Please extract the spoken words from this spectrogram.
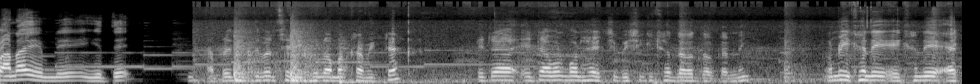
বানায় এমনি ইয়েতে। আপনারা দেখতে পাচ্ছেন এই হলো আমার খামিরটা। এটা এটা আমার মনে হয় বেশি কিছু দেওয়ার দরকার নেই। আমি এখানে এখানে এক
